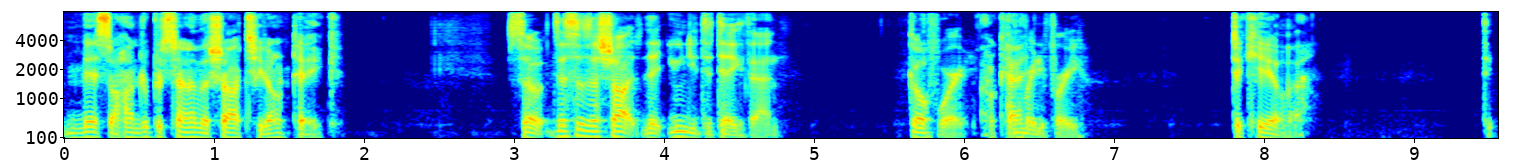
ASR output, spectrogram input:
miss 100% of the shots you don't take. So this is a shot that you need to take. Then, go for it. Okay. I'm ready for you. Tequila. Te-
